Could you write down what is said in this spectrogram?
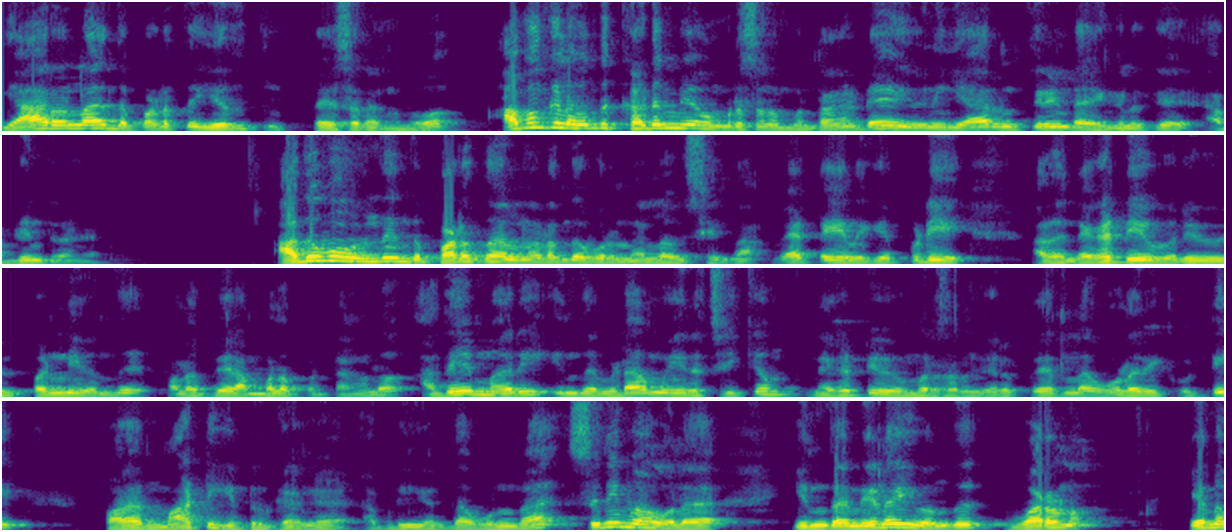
யாரெல்லாம் இந்த படத்தை எதிர்த்து பேசுகிறாங்களோ அவங்கள வந்து கடுமையாக விமர்சனம் பண்ணுறாங்க டேய் நீங்கள் யாருன்னு தெரியுண்டா எங்களுக்கு? அப்படின்றாங்க. அதுவும் வந்து இந்த படத்தால் நடந்த ஒரு நல்ல விஷயம்தான். வேட்டையனுக்கு எப்படி அதை நெகட்டிவ் ரிவ்யூ பண்ணி வந்து பல பேர் அம்பலப்பட்டாங்களோ அதே மாதிரி இந்த விடாமுயற்சிக்கும் நெகட்டிவ் விமர்சனங்கிற பேரில் உளறி கொட்டி பலர் மாட்டிக்கிட்டு இருக்காங்க அப்படிங்கிறது தான் உண்மை. சினிமாவில் இந்த நிலை வந்து வரணும். ஏன்னா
